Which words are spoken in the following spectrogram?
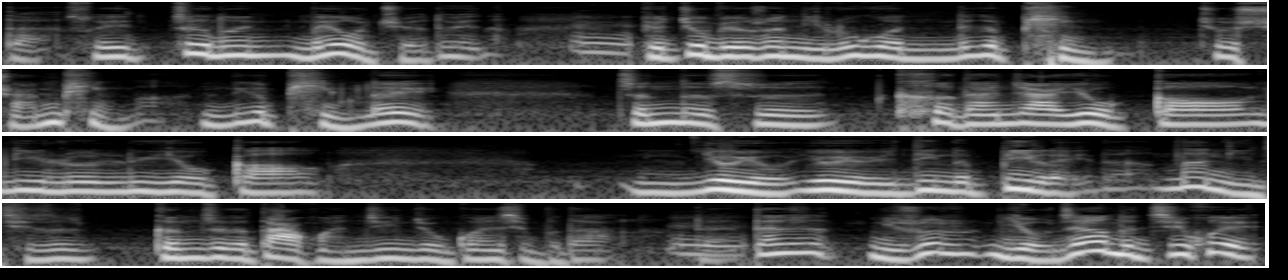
对，所以这个东西没有绝对的。嗯就就比如说你，如果你那个品就选品嘛，你那个品类真的是客单价又高，利润率又高，嗯，又有又有一定的壁垒的，那你其实跟这个大环境就关系不大了。对，嗯但是你说有这样的机会，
